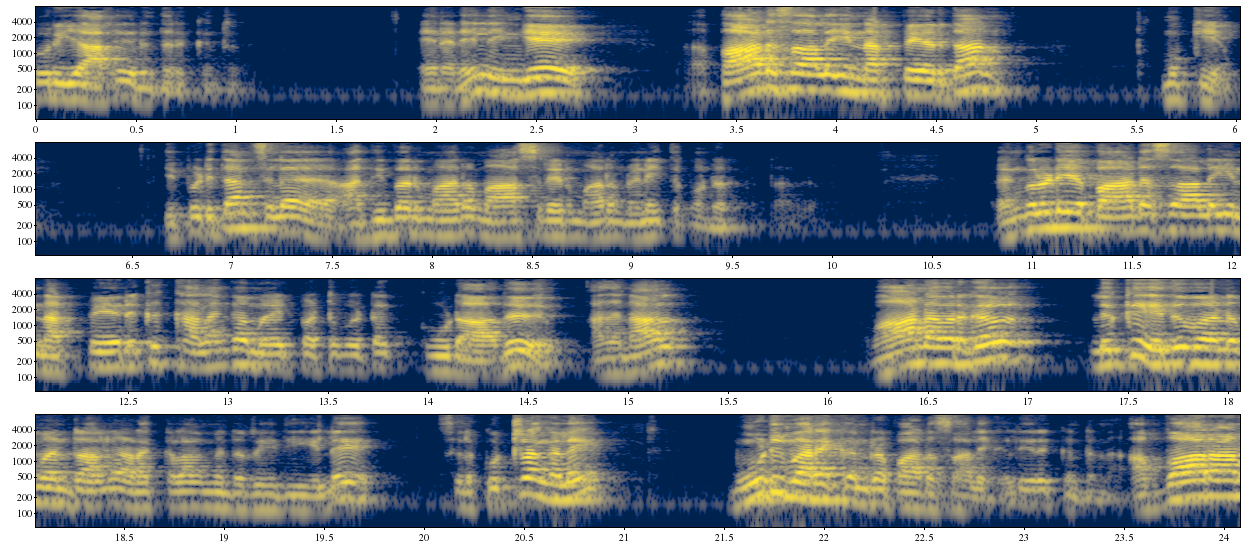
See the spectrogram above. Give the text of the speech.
குறியாக இருந்திருக்கின்றது. ஏனெனில் இங்கே பாடசாலையின் நற்பெயர் தான் முக்கியம். இப்படித்தான் சில அதிபர்மாரும் ஆசிரியர்மாரும் நினைத்துக் கொண்டிருக்கின்றார்கள். எங்களுடைய பாடசாலையின் நற்பெயருக்கு களங்கம் ஏற்பட்டுவிட கூடாது அதனால் மாணவர்களுக்கு எது வேண்டுமென்றாலும் நடக்கலாம் என்ற ரீதியிலே சில குற்றங்களை மூடி மறைக்கின்ற பாடசாலைகள் இருக்கின்றன. அவ்வாறான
